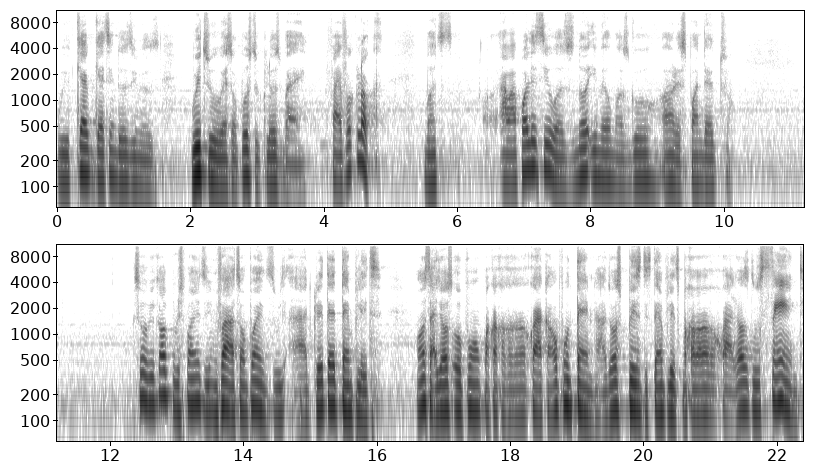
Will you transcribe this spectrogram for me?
We kept getting those emails, which we were supposed to close by five o'clock. But our policy was no email must go unresponded to. So we kept responding to, in fact, at some point, we had created templates. Once I just open, I can open 10. I just paste this template. I just do send.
